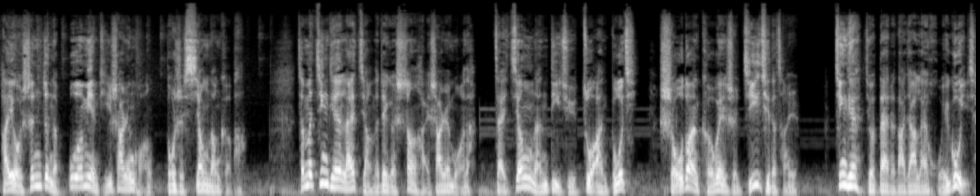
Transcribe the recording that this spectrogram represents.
还有深圳的剥面皮杀人狂，都是相当可怕。咱们今天来讲的这个上海杀人魔呢，在江南地区作案多起，手段可谓是极其的残忍。今天就带着大家来回顾一下。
